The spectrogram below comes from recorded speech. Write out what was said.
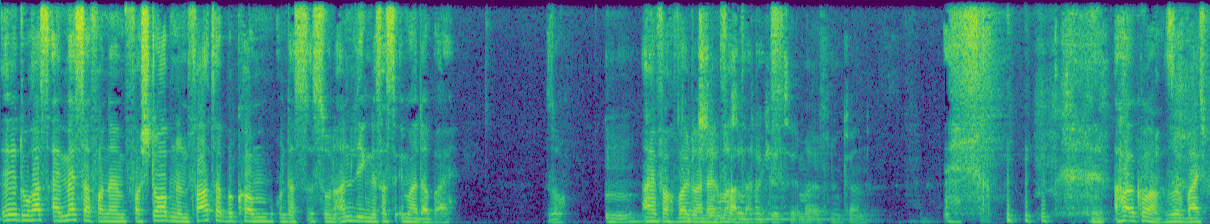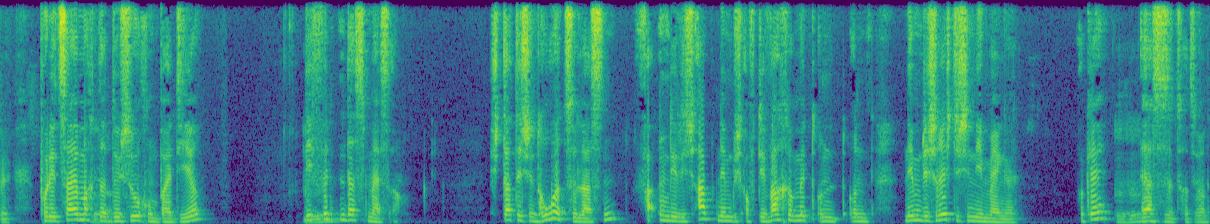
Äh, du hast ein Messer von deinem verstorbenen Vater bekommen und das ist so ein Anliegen, das hast du immer dabei. So. Mhm. Einfach weil Damit du an deinem Vater Pakete denkst. immer öffnen kann. Aber guck mal, so ein Beispiel. Polizei macht ja. eine Durchsuchung bei dir. Die mhm. finden das Messer. Statt dich in Ruhe zu lassen, fucken die dich ab, nehmen dich auf die Wache mit und, und nehmen dich richtig in die Menge. Okay? Mhm. Erste Situation.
